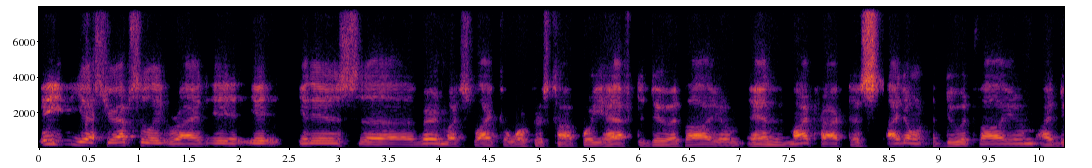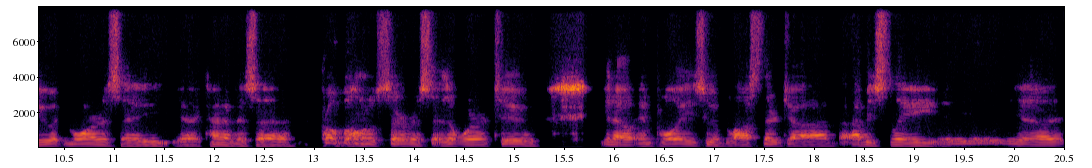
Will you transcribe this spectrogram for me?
Yes, you're absolutely right. It it, it is uh, very much like a workers' comp where you have to do it volume. And my practice, I don't do it volume. I do it more as a uh, kind of as a pro bono service, as it were, to you know employees who have lost their job. Obviously, uh,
